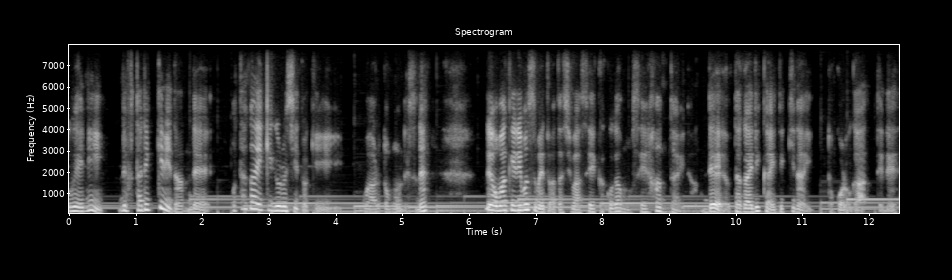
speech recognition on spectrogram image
上に、で、2人っきりなんで、お互い息苦しい時はあると思うんですね。で、おまけに娘と私は性格がもう正反対なんで、お互い理解できないところがあってね、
